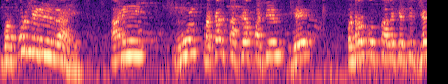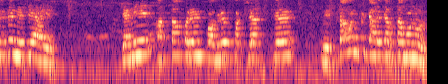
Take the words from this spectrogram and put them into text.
भरपूर लीड दिलेलं आहे. आणि मूळ प्रकाश तात्या पाटील हे पंढरपूर तालुक्याचे ज्येष्ठ नेते आहेत. त्यांनी आत्तापर्यंत काँग्रेस पक्षाचे निष्ठावंत कार्यकर्ता म्हणून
